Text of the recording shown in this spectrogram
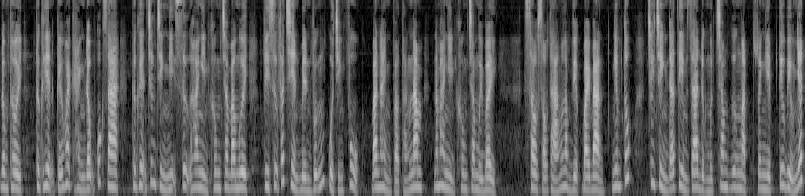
Đồng thời, thực hiện kế hoạch hành động quốc gia, thực hiện chương trình nghị sự 2030 vì sự phát triển bền vững của chính phủ ban hành vào tháng 5 năm 2017. Sau 6 tháng làm việc bài bản, nghiêm túc, chương trình đã tìm ra được 100 gương mặt doanh nghiệp tiêu biểu nhất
